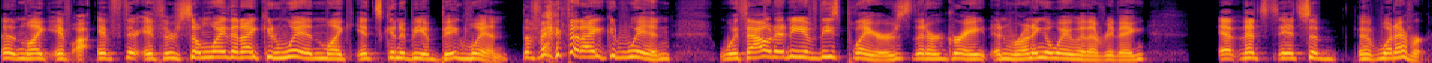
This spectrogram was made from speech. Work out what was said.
And like if if there if there's some way that I can win, like it's going to be a big win. The fact that I could win without any of these players that are great and running away with everything, eh, that's it's a eh, whatever.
